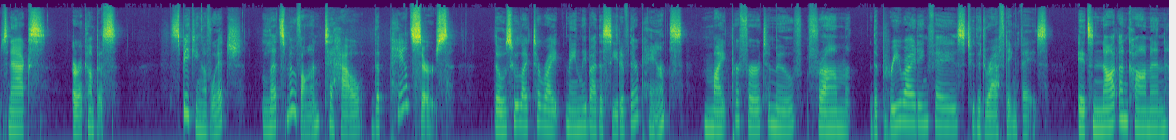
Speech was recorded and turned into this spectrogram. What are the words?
snacks, or a compass. Speaking of which, let's move on to how the pantsers those who like to write mainly by the seat of their pants might prefer to move from the pre writing phase to the drafting phase. It's not uncommon,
